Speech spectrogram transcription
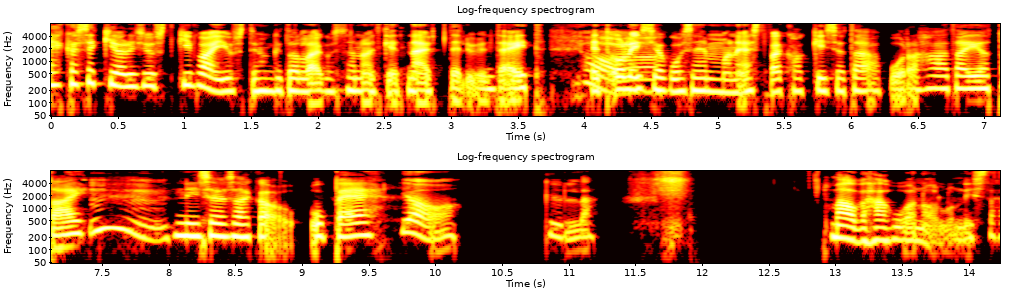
Ehkä sekin olisi just kiva just johonkin tuolla, kun sanoitkin, että näyttelyyn teit. Että olisi joku semmoinen, että vaikka hakisi jotain apurahaa tai jotain, mm. niin se olisi aika upea. Joo, kyllä. Mä oon vähän huono ollut niissä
